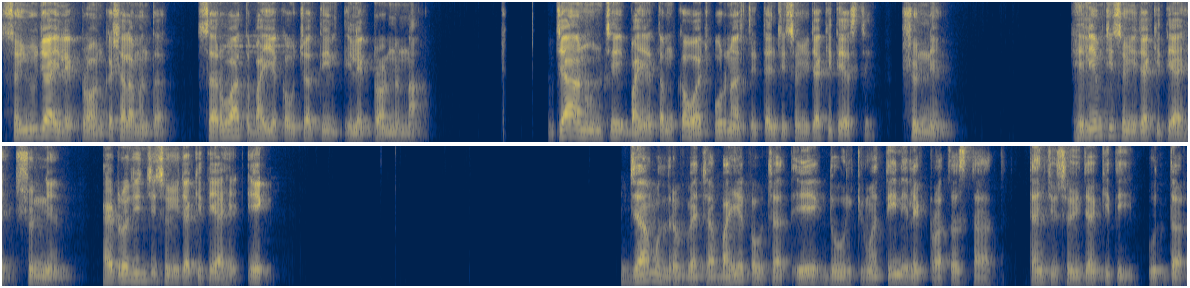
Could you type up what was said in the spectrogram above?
संयुजा इलेक्ट्रॉन कशाला म्हणतात? सर्वात बाह्य कवचातील इलेक्ट्रॉनना. ज्या अणूंचे बाह्यतम कवच पूर्ण असते त्यांची संयुजा किती असते? शून्य. हेलियमची संयुजा किती आहे? शून्य. हायड्रोजनची संयुजा किती आहे? एक. ज्या मूलद्रव्याच्या बाह्य कवचात एक दोन किंवा तीन इलेक्ट्रॉन्स असतात त्यांची संयुजा किती? उत्तर.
